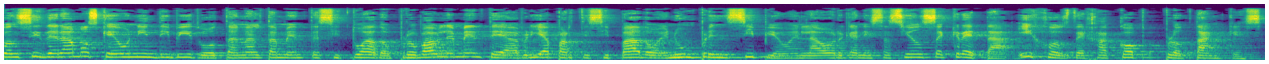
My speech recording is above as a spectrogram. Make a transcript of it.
Consideramos que un individuo tan altamente situado probablemente habría participado en un principio en la organización secreta Hijos de Jacob Protanques,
